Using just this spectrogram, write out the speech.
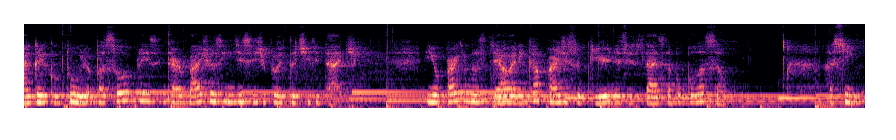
A agricultura passou a apresentar baixos índices de produtividade, e o parque industrial era incapaz de suprir necessidades da população. Assim,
